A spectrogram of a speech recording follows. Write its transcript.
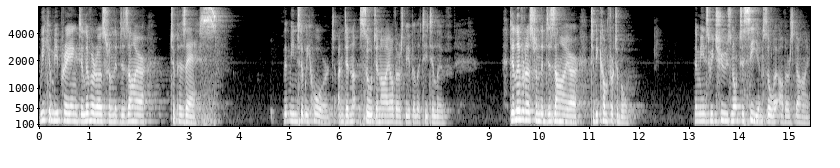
We can be praying, deliver us from the desire to possess. That means that we hoard and so deny others the ability to live. Deliver us from the desire to be comfortable. That means we choose not to see and so let others die.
